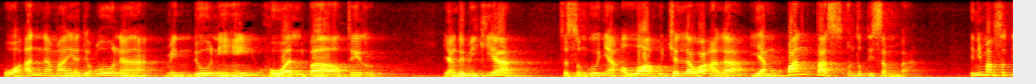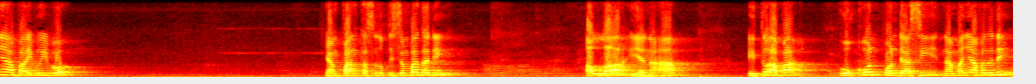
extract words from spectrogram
wa anna ma yad'una min dunihi huwal batil. Yang demikian sesungguhnya Allah Jalla wa ala yang pantas untuk disembah. Ini maksudnya apa ibu-ibu? Yang pantas untuk disembah tadi? Allah ya na'am. Itu apa? rukun pondasi namanya apa tadi?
